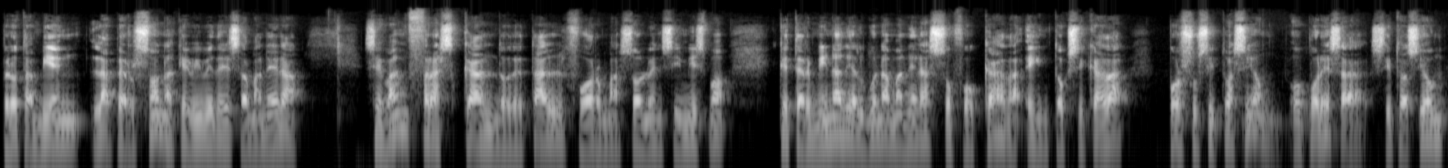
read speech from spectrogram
pero también la persona que vive de esa manera se va enfrascando de tal forma solo en sí mismo que termina de alguna manera sofocada e intoxicada por su situación o por esa situación,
